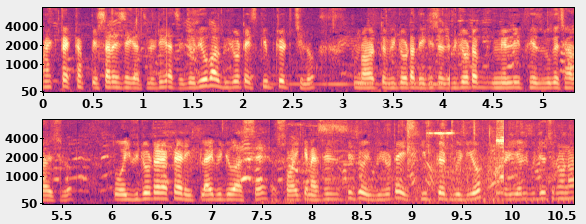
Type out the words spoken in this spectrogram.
অনেকটা একটা প্রেশার এসে গেছিল, ঠিক আছে? যদিও বা ভিডিওটা স্ক্রিপ্টেড ছিল, তোমরা হয়তো ভিডিওটা দেখেছ ভিডিওটা মেনলি ফেসবুকে ছাড়া হয়েছিল। তো ওই ভিডিওটার একটা রিপ্লাই ভিডিও আসছে, সবাইকে মেসেজ এসেছে ওই ভিডিওটা স্ক্রিপ্টেড ভিডিও রিয়েল ভিডিও ছিল না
